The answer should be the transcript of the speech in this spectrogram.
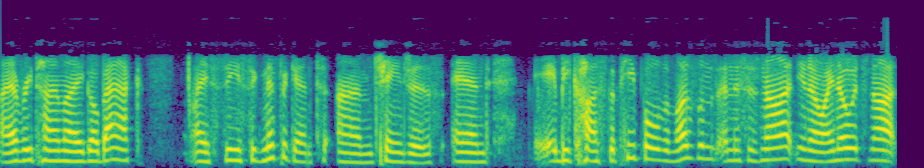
every time I go back, I see significant um, changes, and eh, because the people, the Muslims, and this is not, you know, I know it's not.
